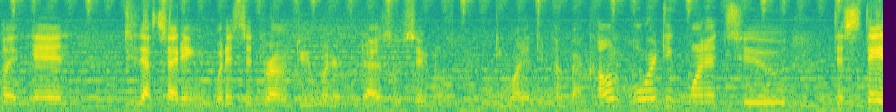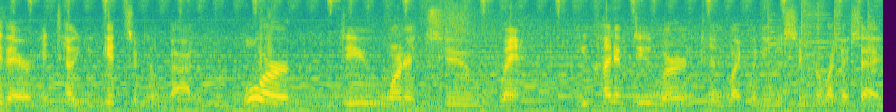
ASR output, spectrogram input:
put in to that setting, what does the drone do when it does lose signal? Do you want it to come back home or do you want it to, to stay there until you get signal back? Or do you want it to land? You kind of do learn to, like when you lose signal, like I said,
